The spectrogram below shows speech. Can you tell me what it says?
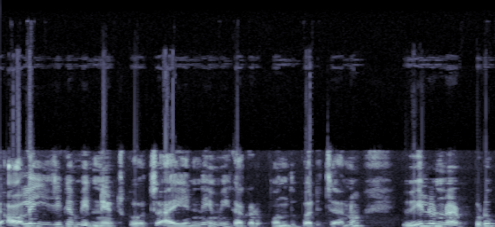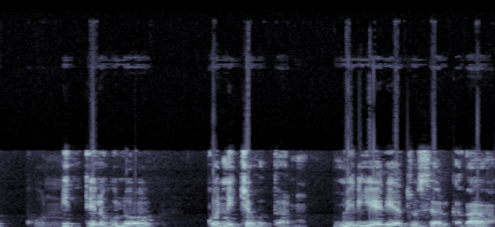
చాలా ఈజీగా మీరు నేర్చుకోవచ్చు. అవన్నీ మీకు అక్కడ పొందుపరిచాను. వీలున్నప్పుడు కొన్ని తెలుగులో కొన్ని చెబుతాను. మీరు ఏరియా చూశారు కదా?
